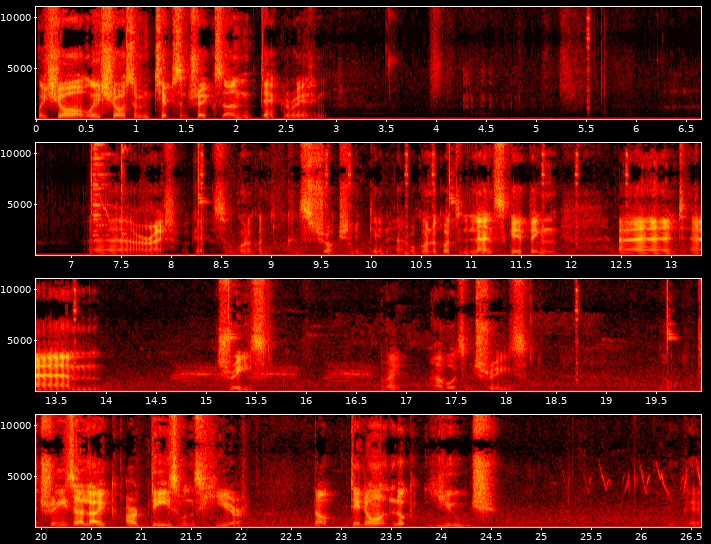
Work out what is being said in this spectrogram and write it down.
We'll show we'll show some tips and tricks on decorating. Uh, Alright, okay, so we're going to go construction again, and we're going to go to landscaping and um, trees. Right, how about some trees? No, the trees I like are these ones here. No, they don't look huge. Okay,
